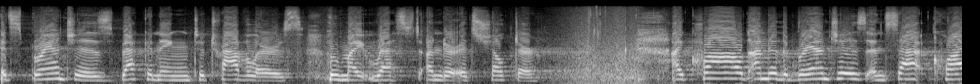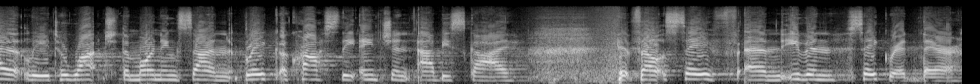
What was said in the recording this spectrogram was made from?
its branches beckoning to travelers who might rest under its shelter. I crawled under the branches and sat quietly to watch the morning sun break across the ancient abbey sky. It felt safe and even sacred there,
